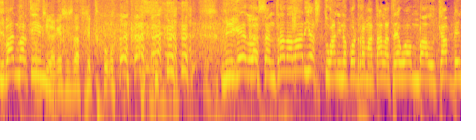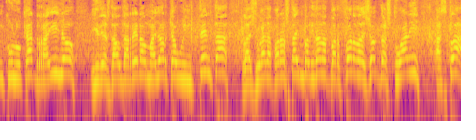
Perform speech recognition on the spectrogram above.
Ivan Martín. Com si l'haguessis de fer tu. Miguel, la centrada a l'àrea, Estuani no pot rematar, la treu amb el cap ben col·locat, Raillo, i des del darrere el Mallorca ho intenta, la jugada però està invalidada per fora de joc d'Estuani, és clar,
